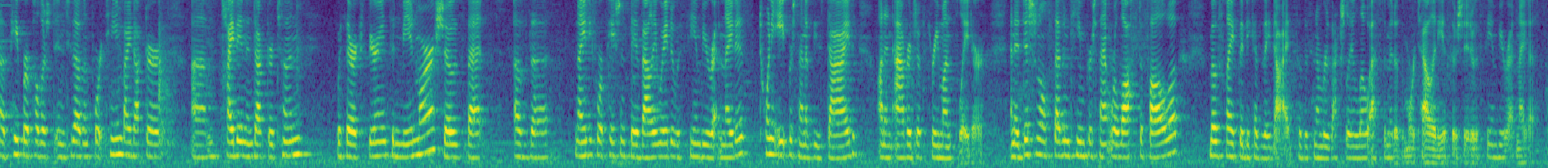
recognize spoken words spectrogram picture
A paper published in 2014 by Dr. Um, and Dr. Tun with their experience in Myanmar shows that of the 94 patients they evaluated with CMV retinitis, 28% of these died on an average of three months later. An additional 17% were lost to follow-up, most likely because they died. So this number is actually a low estimate of the mortality associated with CMV retinitis.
